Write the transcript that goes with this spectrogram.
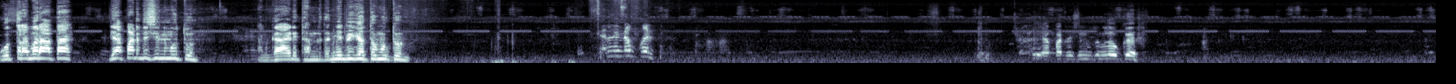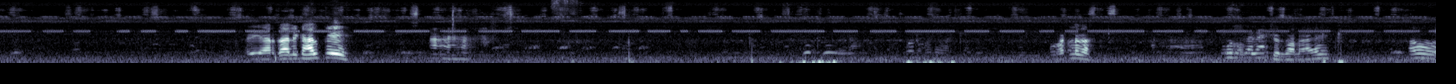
उतरा बरं आता. या पाठदिशीने मुतून. आणि गाडी थांबली तर मी बी घेतो मुतून. चला लवकर. या पाठदिशीने मुतून लवकर. ए, यार झाले का हलके? वाटलं का? उशीर झालाय. हो.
